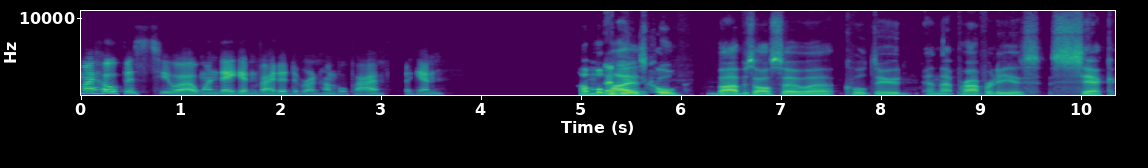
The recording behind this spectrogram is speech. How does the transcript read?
my hope is to uh one day get invited to run humble pie again Humble That'd Pie be- is cool. Bob is also a cool dude, and that property is sick.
